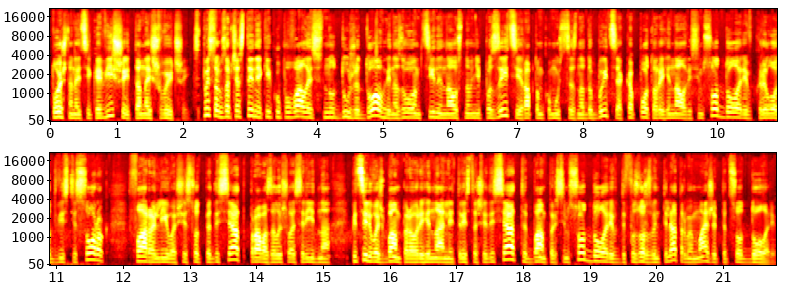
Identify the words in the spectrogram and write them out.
точно найцікавіший та найшвидший. Список запчастин, які купувались, ну дуже довгий. Назву вам ціни на основні позиції. Раптом комусь це знадобиться. Капот оригінал 800 доларів, крило 240, фара ліва 650, права залишилась рідна. Підсилювач бампера оригінальний 360, бампер 700 доларів, дифузор з вентиляторами майже 500 доларів.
